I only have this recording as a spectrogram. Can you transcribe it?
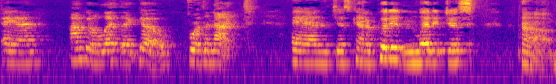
and I'm going to let that go for the night and just kind of put it and let it just um,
